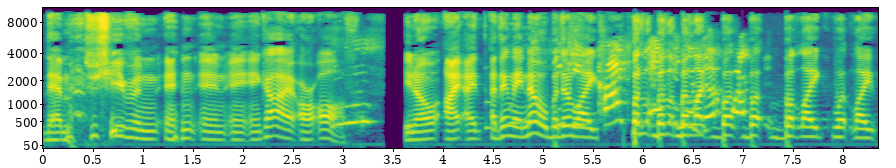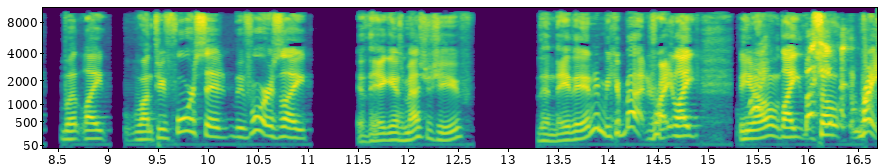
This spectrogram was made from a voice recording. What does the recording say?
that Master Chief and and, and, and Kai are off. Mm-hmm. You know, I, I I think they know, but they're like, but but but like but but but like what like what like one three four said before is like if they against Master Chief, then they the enemy combat, right? Like you know, like But so right,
